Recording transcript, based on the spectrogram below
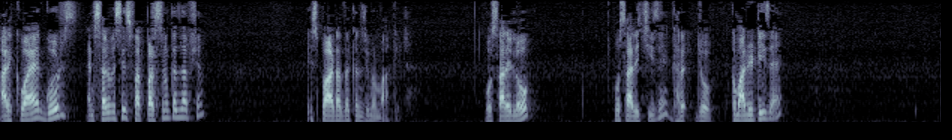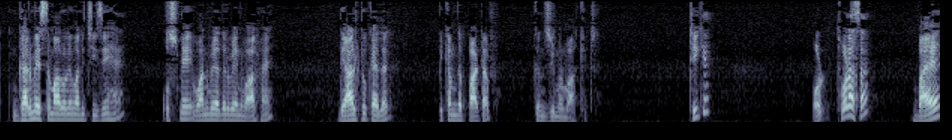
or require goods and services for personal consumption is part of the consumer market وہ سارے لوگ، وہ ساری چیزیں گھر، جو کماڈیٹیز ہیں، گھر میں استعمال ہونے والی چیزیں ہیں، اس میں one way other way involve ہیں they all together become the part of consumer market ٹھیک ہے اور تھوڑا سا بائر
